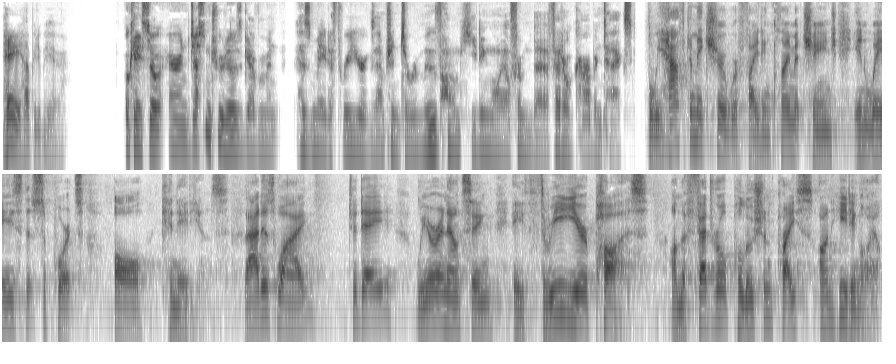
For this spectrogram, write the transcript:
Hey, happy to be here. Okay, so Aaron, Justin Trudeau's government has made a three year exemption to remove home heating oil from the federal carbon tax. But we have to make sure we're fighting climate change in ways that supports all Canadians. That is why today we are announcing a three year pause on the federal pollution price on heating oil.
